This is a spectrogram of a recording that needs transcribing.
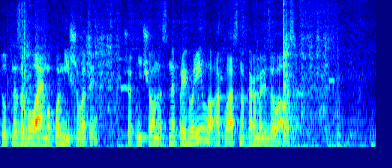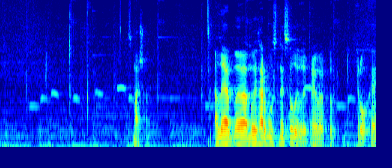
Тут не забуваємо помішувати, щоб нічого у нас не пригоріло, а класно карамелізувалося. Смачно. Але е, ми гарбуз не солили, треба трохи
